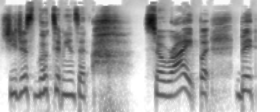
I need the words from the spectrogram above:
she just looked at me and said, oh, "So right," but but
